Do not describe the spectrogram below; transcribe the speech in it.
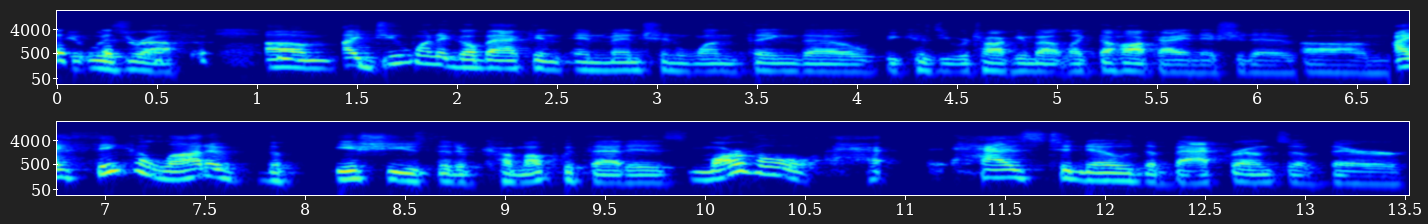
it was rough. Um, I do want to go back and, and mention one thing though, because you were talking about like the Hawkeye initiative. Um, I think a lot of the issues that have come up with that is Marvel ha- has to know the backgrounds of their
